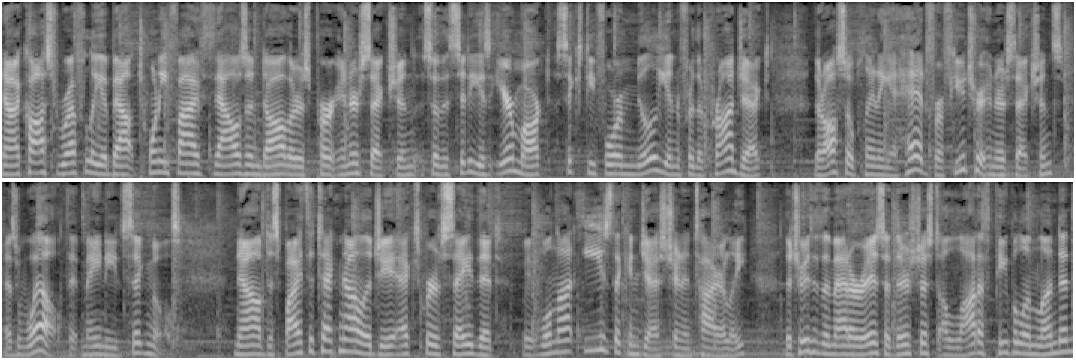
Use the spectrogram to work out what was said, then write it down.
Now, it costs roughly about $25,000 per intersection, so the city has earmarked 64 million for the project. They're also planning ahead for future intersections as well that may need signals. Now, despite the technology, experts say that it will not ease the congestion entirely. The truth of the matter is that there's just a lot of people in London,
